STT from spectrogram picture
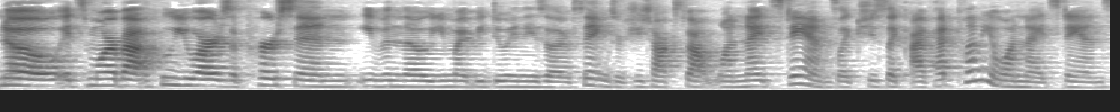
No, it's more about who you are as a person, even though you might be doing these other things. Or she talks about one night stands. Like she's like, I've had plenty of one night stands,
